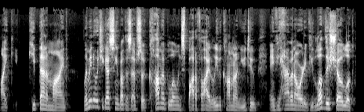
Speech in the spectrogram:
like. Keep that in mind. Let me know what you guys think about this episode. Comment below in Spotify, leave a comment on YouTube. And if you haven't already, if you love this show, look,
